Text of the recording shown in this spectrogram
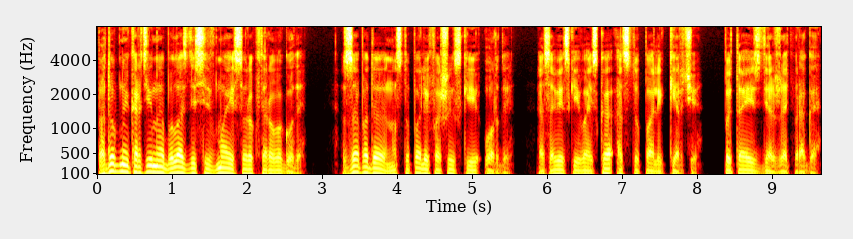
Подобная картина была здесь в мае 42 -го года. С запада наступали фашистские орды а советские войска отступали к Керчи, пытаясь сдержать врага.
